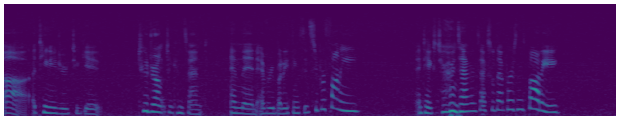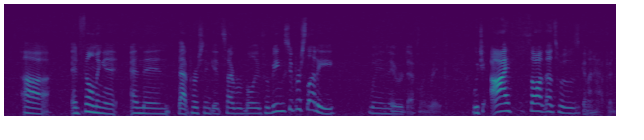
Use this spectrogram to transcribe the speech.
uh, a teenager to get too drunk to consent and then everybody thinks it's super funny and takes turns having sex with that person's body uh, and filming it and then that person gets cyberbullied for being super slutty when they were definitely raped which i thought that's what was going to happen.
